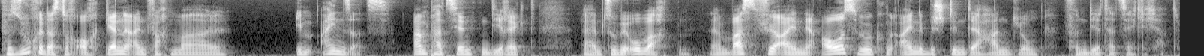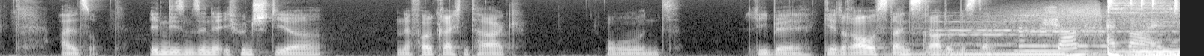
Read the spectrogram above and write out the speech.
Versuche das doch auch gerne einfach mal im Einsatz am Patienten direkt äh, zu beobachten, äh, was für eine Auswirkung eine bestimmte Handlung von dir tatsächlich hat. Also, in diesem Sinne, ich wünsche dir einen erfolgreichen Tag und Liebe geht raus, dein Strato, bis dann. Shock advised.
